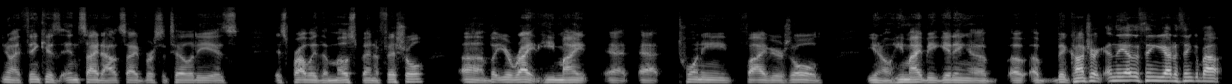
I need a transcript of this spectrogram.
You know, I think his inside outside versatility is is probably the most beneficial. Uh, but you're right, he might at at 25 years old, you know, he might be getting a a, a big contract. And the other thing you got to think about,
